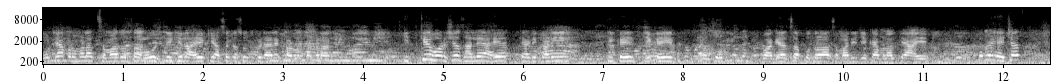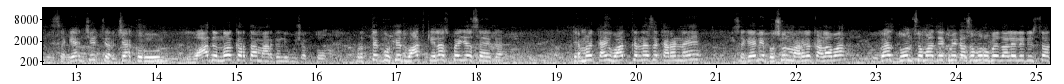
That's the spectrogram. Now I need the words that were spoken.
मोठ्या प्रमाणात समाजाचा रोष देखील आहे की असं कसं तुम्ही डायरेक्ट काढून टाकणार? इतके वर्ष झाले आहेत त्या ठिकाणी ती काही जे काही तो वाघ्याचा पुतळा समाधी जे काय म्हणाल ते आहे. तर मग याच्यात सगळ्यांची चर्चा करून वाद न करता मार्ग निघू शकतो. प्रत्येक गोष्टीत वाद केलाच पाहिजे असं आहे का? त्यामुळे काही वाद करण्याचं कारण नाही. सगळ्यांनी बसून मार्ग काढावा. उगाच दोन समाज एकमेकासमोर उभे झालेले दिसतात.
